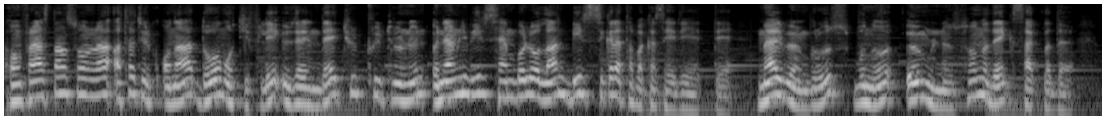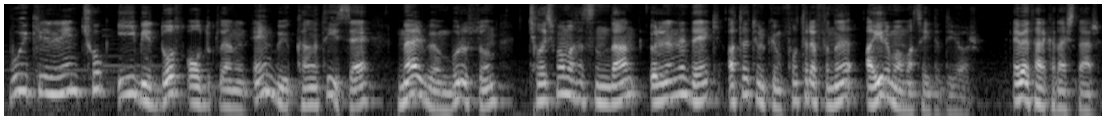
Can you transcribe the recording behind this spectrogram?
Konferanstan sonra Atatürk ona doğu motifli üzerinde Türk kültürünün önemli bir sembolü olan bir sigara tabakası hediye etti. Melbourne Bruce bunu ömrünün sonuna dek sakladı. Bu ikilinin çok iyi bir dost olduklarının en büyük kanıtı ise Melbourne Bruce'un çalışma masasından ölene dek Atatürk'ün fotoğrafını ayırmamasıydı diyor. Evet arkadaşlar,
